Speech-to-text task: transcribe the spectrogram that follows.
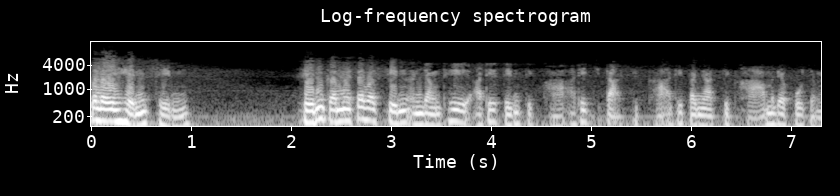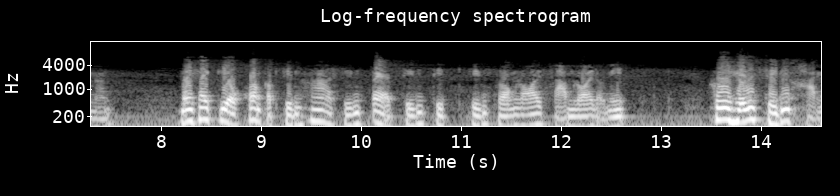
ก็เลยเห็นศีลศีลก็ไม่ใช่ว่าศีลอันอย่างที่อธิศีลสิกขาอธิจิตตสิกขาอธิปัญญาสิกขาไม่ได้พูดอย่างนั้น ไม่ใช่เกี่ยวข้องกับศีลห้าศีลแปดศีลสิบศีลสองร้อยสามร้อยเหล่านี้ คือเห็นศีลขัน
